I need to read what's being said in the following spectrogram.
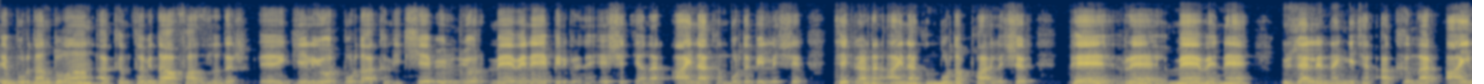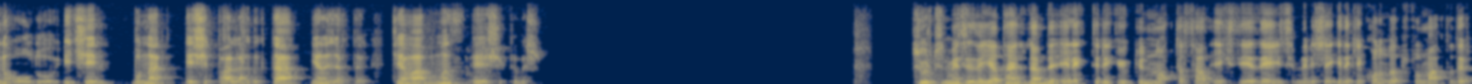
E, buradan dolanan akım tabii daha fazladır. E, geliyor burada akım ikiye bölünüyor. M ve N birbirine eşit yanar. Aynı akım burada birleşir. Tekrardan aynı akım burada paylaşır. P, R, M ve N üzerlerinden geçen akımlar aynı olduğu için bunlar eşit parlaklıkta yanacaktır. Cevabımız E şıkkıdır. Sürtünmesiz ve yatay düzlemde elektrik yüklü noktasal X, Y, Z cisimleri şekildeki konumda tutulmaktadır.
